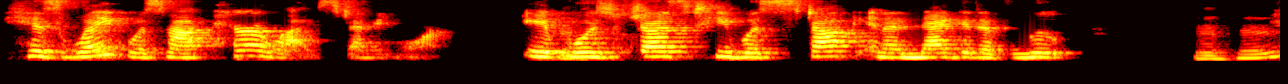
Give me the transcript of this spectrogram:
his leg was not paralyzed anymore. It mm-hmm. was just he was stuck in a negative loop. Mm-hmm.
